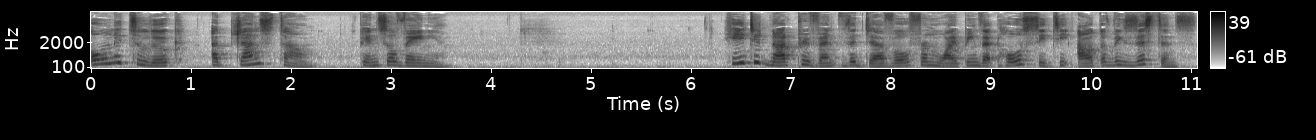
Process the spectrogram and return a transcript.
only to look at Johnstown, Pennsylvania. He did not prevent the devil from wiping that whole city out of existence.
